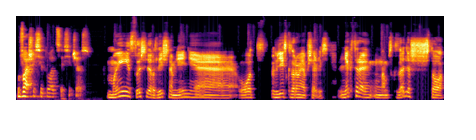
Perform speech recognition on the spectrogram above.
в вашей ситуации сейчас? мы слышали различные мнения от людей, с которыми общались. Некоторые нам сказали, что,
